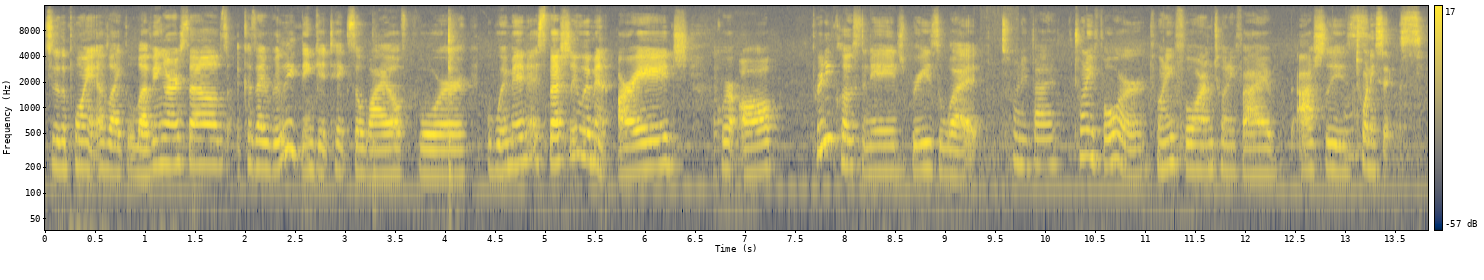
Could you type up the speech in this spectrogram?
to the point of like loving ourselves because I really think it takes a while for women, especially women our age. We're all pretty close in age. Bree's what? 25. 24. 24. I'm 25. Ashley's 26.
